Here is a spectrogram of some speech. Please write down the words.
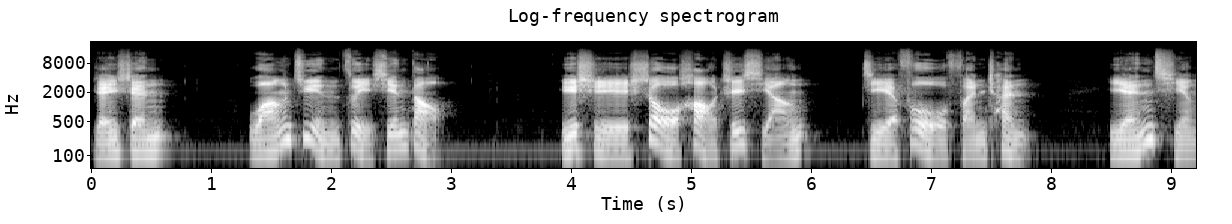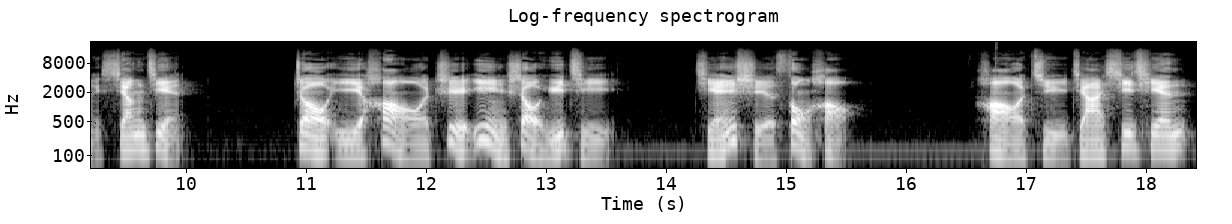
人参王俊最先到，于是受号之降，解父焚衬，言请相见。纣以号置印授于己，遣使送号，号举家西迁。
